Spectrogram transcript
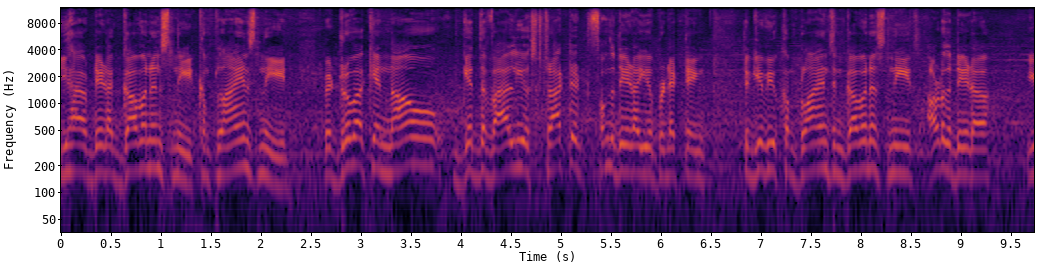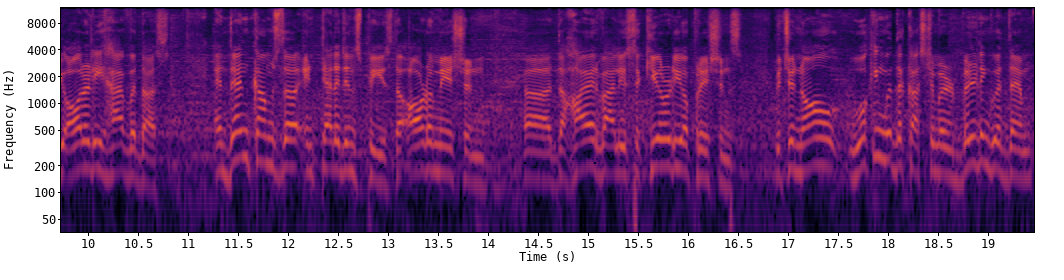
you have data governance need, compliance need, where Druva can now get the value extracted from the data you're protecting to give you compliance and governance needs out of the data you already have with us. And then comes the intelligence piece, the automation, uh, the higher value security operations, which are now working with the customer, building with them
